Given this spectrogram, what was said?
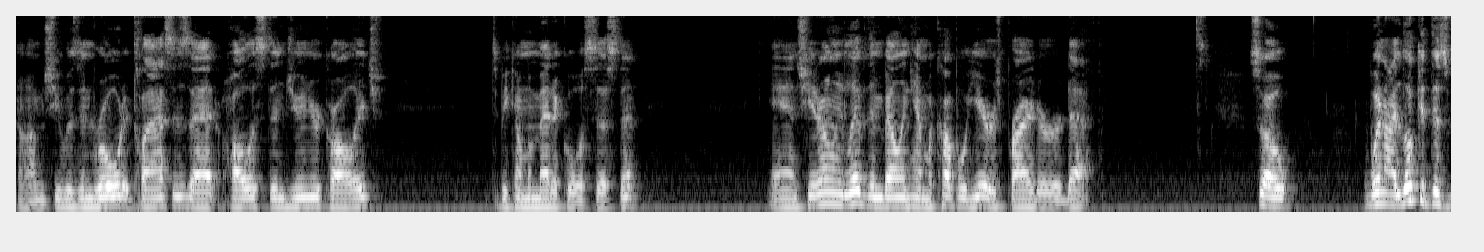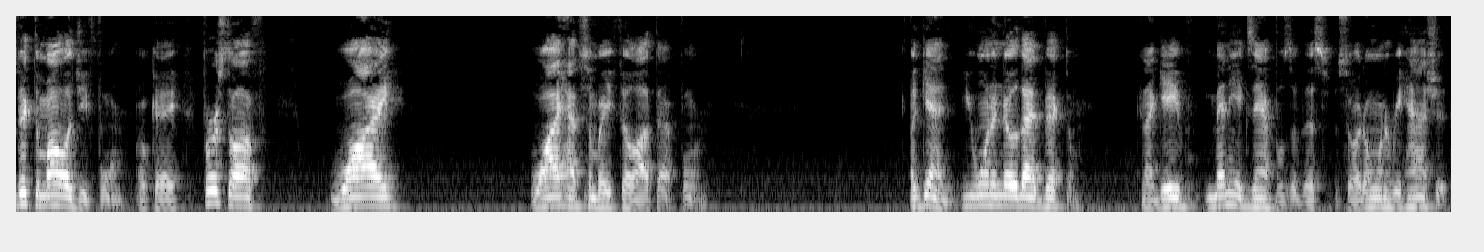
Um, she was enrolled at classes at Holliston Junior College to become a medical assistant. And she had only lived in Bellingham a couple years prior to her death. So, when I look at this victimology form, okay, first off, why why have somebody fill out that form? Again, you want to know that victim. And I gave many examples of this, so I don't want to rehash it.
